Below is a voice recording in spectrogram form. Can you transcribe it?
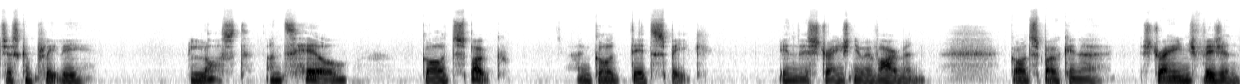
just completely lost until God spoke. And God did speak in this strange new environment. God spoke in a strange vision,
